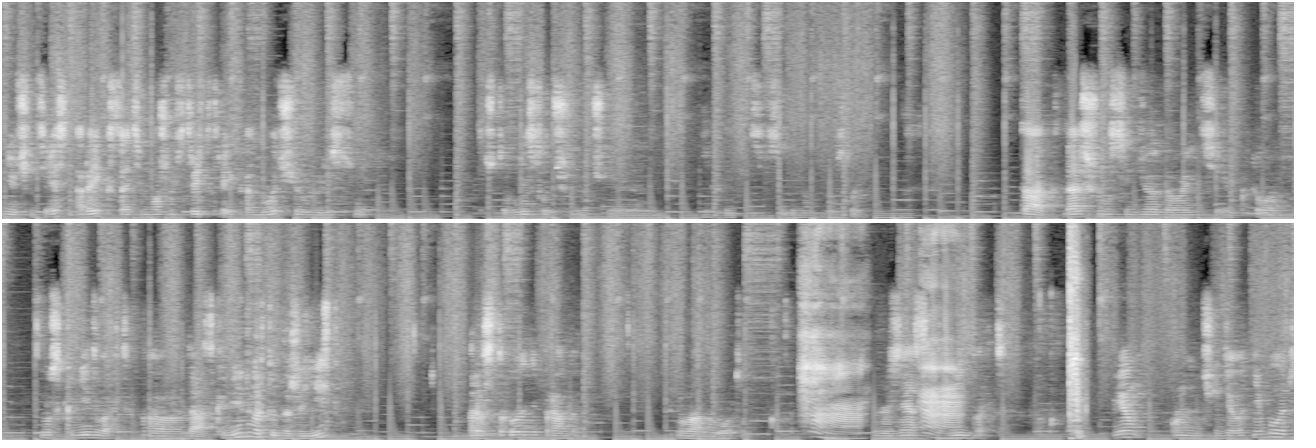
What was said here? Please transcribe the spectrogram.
Не очень интересно. Рейк, кстати, можно встретить Рейка ночью в лесу. Что в лесу лучше ночью Так, дальше у нас идет, давайте, кто? Ну, Сквидвард. Э, да, Сквидвард тут даже есть. Расстроенный, правда. Ладно, вот он. Друзья, Сквидвард. Бьем, он ничего делать не будет,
